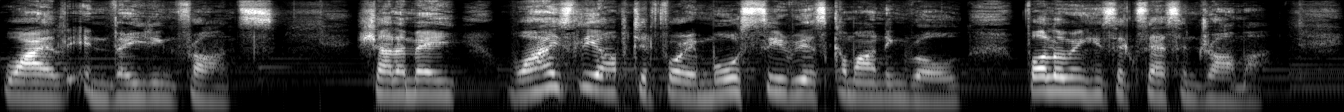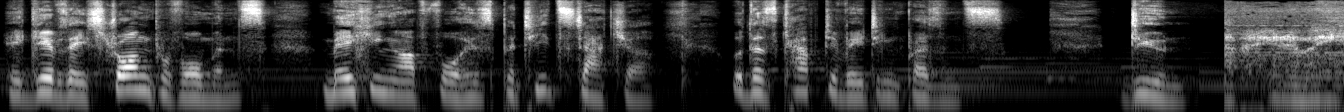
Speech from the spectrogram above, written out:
while invading France. Chalamet wisely opted for a more serious commanding role following his success in drama. He gives a strong performance, making up for his petite stature with his captivating presence. Dune. Happening to me.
